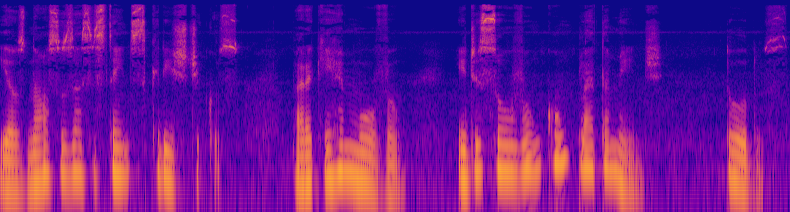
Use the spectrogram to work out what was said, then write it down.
e aos nossos assistentes crísticos para que removam e dissolvam completamente todos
